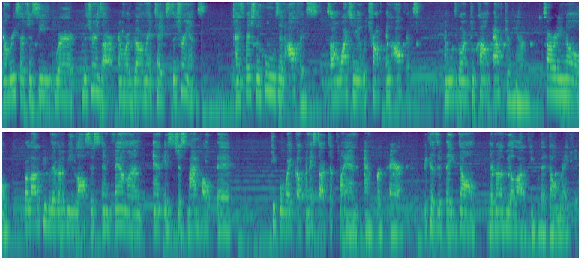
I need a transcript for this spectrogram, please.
and research and see where the trends are and where government takes the trends, and especially who's in office. So I'm watching it with Trump in office and who's going to come after him. So I already know for a lot of people there are going to be losses and famine, and it's just my hope that people wake up and they start to plan and prepare. Because if they don't, there are going to be a lot of people that don't make it.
